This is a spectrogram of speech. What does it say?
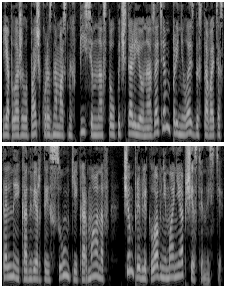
Я положила пачку разномастных писем на стол почтальона, а затем принялась доставать остальные конверты из сумки и карманов, чем привлекла внимание общественности.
